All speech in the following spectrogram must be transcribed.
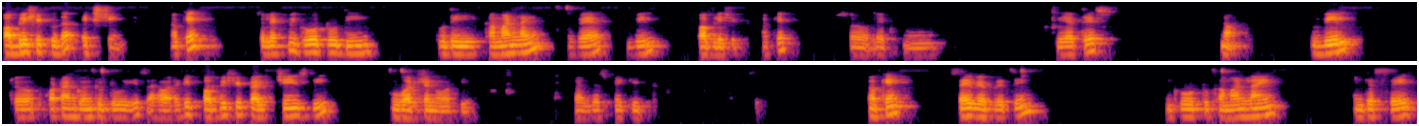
publish it to the exchange. Okay. So let me go to the to the command line where we'll publish it. Okay. So let me clear this. Now we'll so what I'm going to do is I have already published it. I'll change the version over here. I'll just make it okay. Save everything. Go to command line and just say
